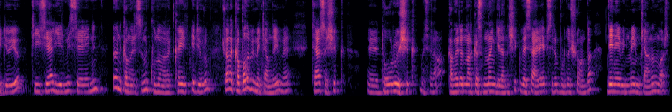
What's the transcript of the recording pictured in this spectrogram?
Videoyu TCL 20SE'nin ön kamerasını kullanarak kayıt ediyorum. Şu anda kapalı bir mekandayım ve ters ışık, e, doğru ışık, mesela kameranın arkasından gelen ışık vesaire hepsini burada şu anda deneyebilme imkanım var.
